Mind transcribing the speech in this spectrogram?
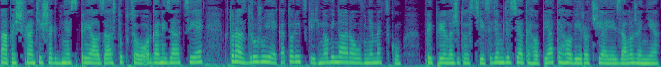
Pápež František dnes prijal zástupcov organizácie, ktorá združuje katolických novinárov v Nemecku pri príležitosti 75. výročia jej založenia.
